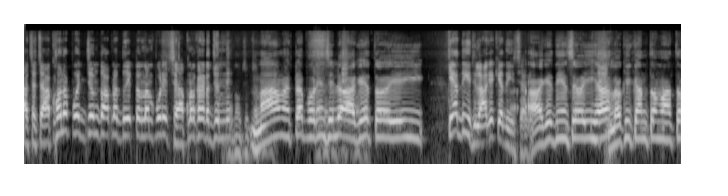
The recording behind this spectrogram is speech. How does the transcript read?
আচ্ছা আচ্ছা এখনও পর্যন্ত আপনার দু একটা নাম পড়েছে? আপনার কাটার জন্য? নাম একটা পড়েছিল আগে তো এই কে দিয়েছিল? আগে কে দিয়েছে? আগে? আগে দিয়েছে ওই হ্যা লক্ষ্মীকান্ত মাহাতো।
